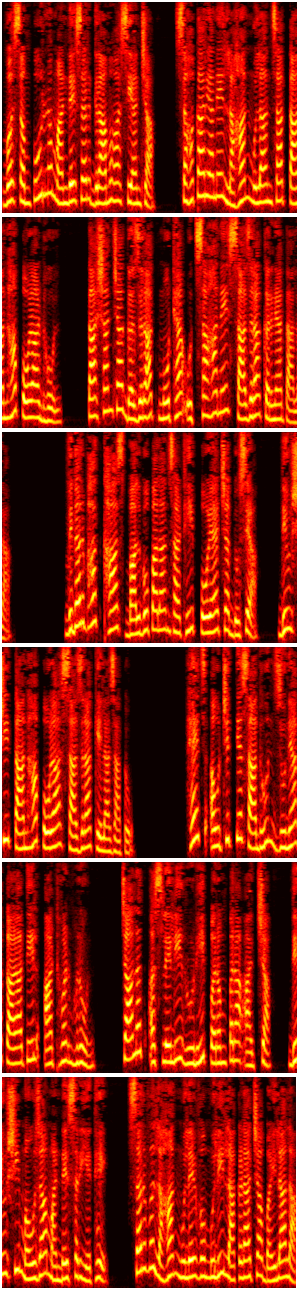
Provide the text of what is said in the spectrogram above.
व संपूर्ण मांडेसर ग्रामवासियांच्या सहकार्याने लहान मुलांचा तान्हा पोळा ढोल ताशांच्या गजरात मोठ्या उत्साहाने साजरा करण्यात आला. विदर्भात खास बालगोपालांसाठी पोळ्याच्या दुसऱ्या दिवशी तान्हा पोळा साजरा केला जातो. हेच औचित्य साधून जुन्या काळातील आठवण म्हणून चालत असलेली रूढी परंपरा आजच्या दिवशी मौजा मांडेसर येथे सर्व लहान मुले व मुली लाकडाच्या बैलाला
